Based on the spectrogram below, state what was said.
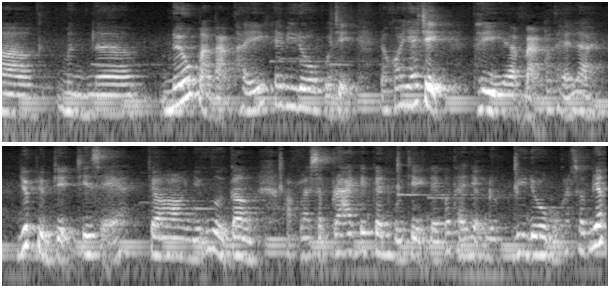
à, mình à, nếu mà bạn thấy cái video của chị nó có giá trị thì à, bạn có thể là giúp dùm chị chia sẻ cho những người cần hoặc là subscribe cái kênh của chị để có thể nhận được video một cách sớm nhất.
